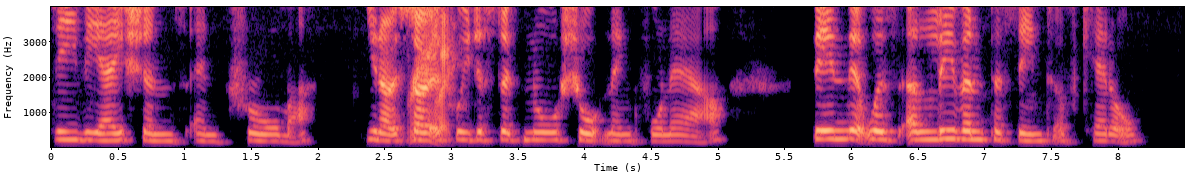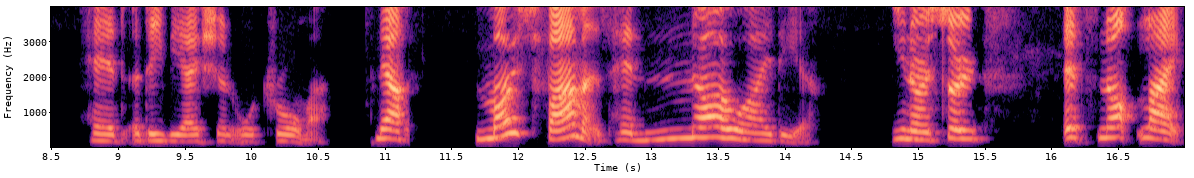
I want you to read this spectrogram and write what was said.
deviations and trauma, you know, so really? if we just ignore shortening for now, then it was 11% of cattle had a deviation or trauma. Now, most farmers had no idea, you know, so it's not like,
